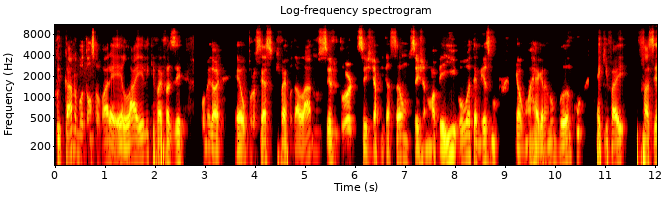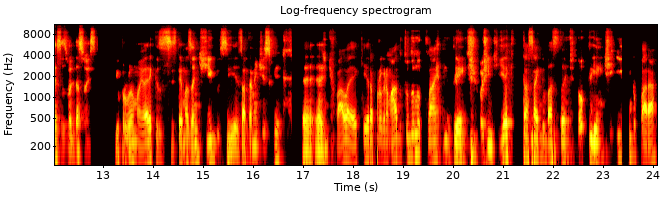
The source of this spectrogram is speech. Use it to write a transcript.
clicar no botão salvar, é, é lá ele que vai fazer, ou melhor, é o processo que vai rodar lá no servidor, seja de aplicação, seja numa API, ou até mesmo em alguma regra no banco, é que vai fazer essas validações. E o problema maior é que os sistemas antigos, e exatamente isso que é, a gente fala, é que era programado tudo no, client, no cliente. Hoje em dia, que está saindo bastante do cliente e indo parar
